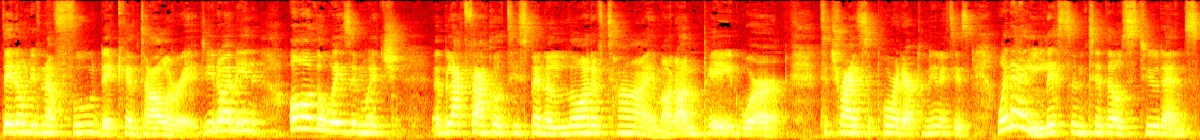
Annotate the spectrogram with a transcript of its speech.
they don't even have food they can tolerate. You know, I mean, all the ways in which black faculty spend a lot of time on unpaid work to try and support our communities. When I listened to those students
